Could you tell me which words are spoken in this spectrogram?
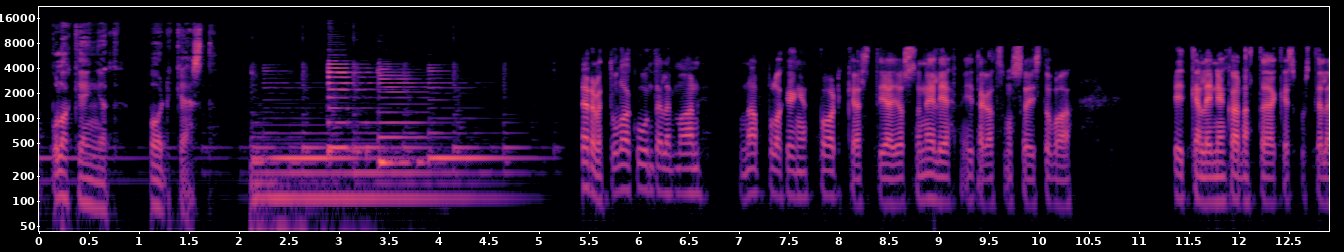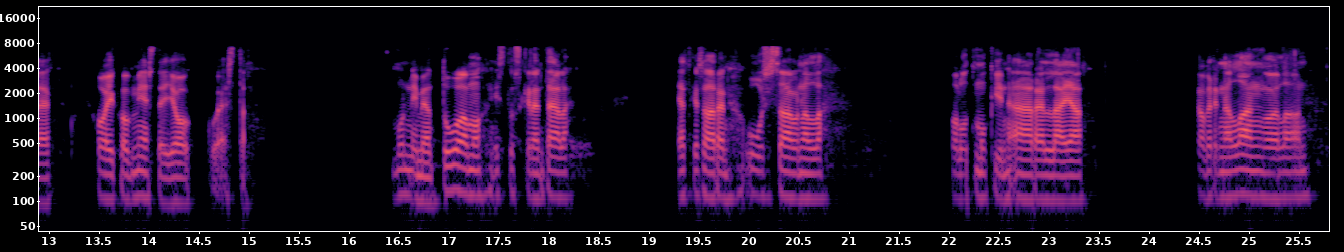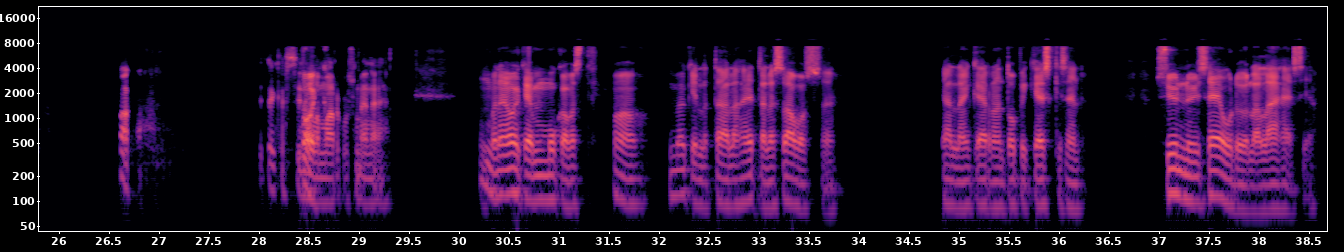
Nappulakengät podcast. Tervetuloa kuuntelemaan Nappulakengät podcastia, jossa neljä Itäkatsomossa istuvaa pitkän linjan kannattaja keskustelee hoikon miesten joukkueesta. Mun nimi on Tuomo, istuskelen täällä Jätkäsaaren Uusisaunalla olut mukin äärellä ja kaverina langoilla on Aku. Mitenkäs sinulla Moikka. Markus menee? Mun menee oikein mukavasti. Mä oon mökillä täällä Etelä-Savossa ja jälleen kerran Topi Keskisen synnyin seuduilla lähes. Ja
